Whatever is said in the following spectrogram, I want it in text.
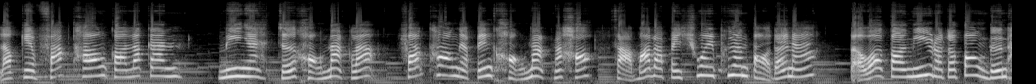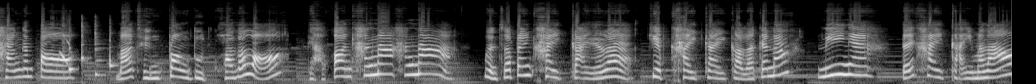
เราเก็บฟักทองก่อนละกัน นี่ไงเจอของหนักละ ฟักทองเนี่ยเป็นของหนักนะคะ สามารถเอาไปช่วยเพื่อนต่อได้นะ แต่ว่าตอนนี้เราจะต้องเดินทางกันต่อ มาถึงปล่องดูดควันแล้วเหรอ เดี๋ยวก่อนข้างหน้าข้างหน้า เหมือนจะเป็นไข่ไก่แล้วแหละ เก็บไข่ไก่ก่อนแล้วกันนะ นี่ไงได้ไข่ไก่มาแล้ว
